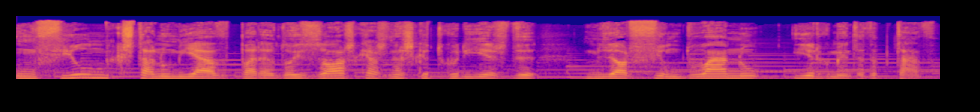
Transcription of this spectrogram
um filme que está nomeado para dois Oscars nas categorias de Melhor Filme do Ano e Argumento Adaptado.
